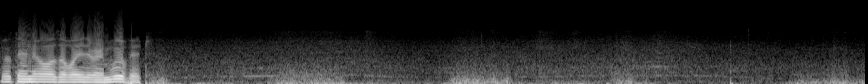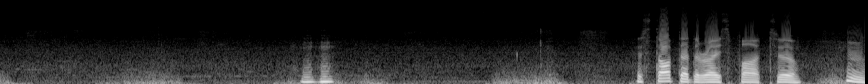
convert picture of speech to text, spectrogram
Good thing there was a way to remove it. Mm-hmm. It stopped at the right spot too. Hmm.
